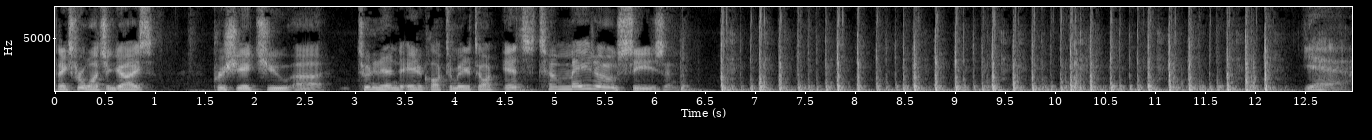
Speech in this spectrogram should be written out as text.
Thanks for watching, guys. Appreciate you uh, tuning in to 8 o'clock Tomato Talk. It's tomato season. Yeah.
